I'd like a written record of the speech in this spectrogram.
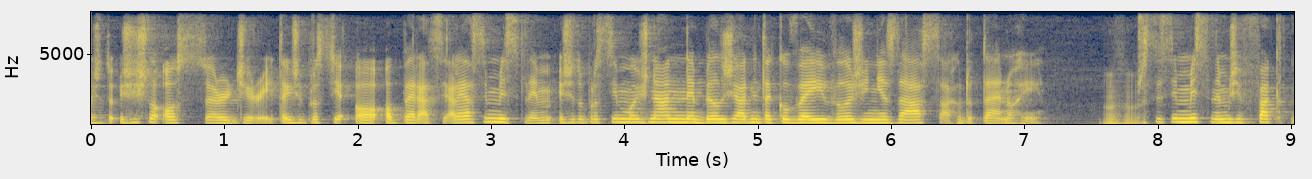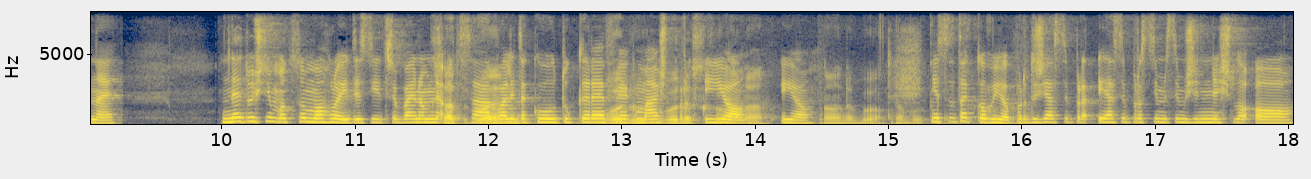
že, to, že šlo o surgery, takže prostě o operaci. Ale já si myslím, že to prostě možná nebyl žádný takový vyloženě zásah do té nohy. Mm-hmm. Prostě si myslím, že fakt ne. Netuším, o co mohlo jít, jestli třeba jenom neodsávali takovou tu krev, vodu, jak máš. Vodu pro... Jo, jo. No, nebo, nebo Něco takového, protože já si, já si prostě myslím, že nešlo o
